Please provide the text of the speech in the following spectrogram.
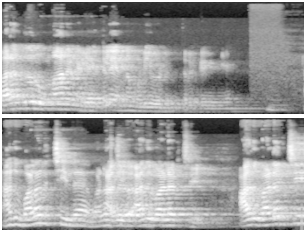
பரந்தூர் விமான நிலையத்துல என்ன முடிவு எடுத்திருக்கீங்க? அது வளர்ச்சியில வளர்ச்சி. அது வளர்ச்சி. அது வளர்ச்சி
